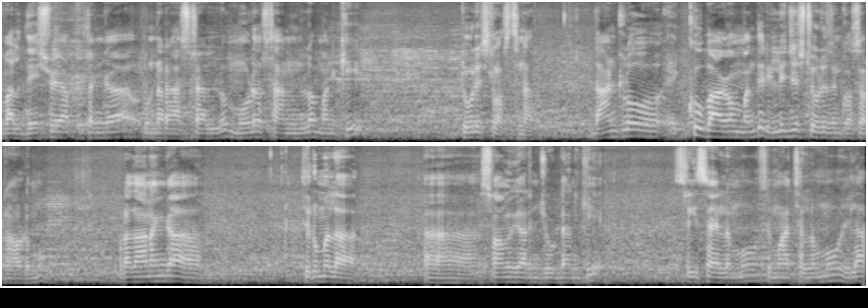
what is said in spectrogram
ఇవాళ దేశవ్యాప్తంగా ఉన్న రాష్ట్రాల్లో మూడో స్థానంలో మనకి టూరిస్టులు వస్తున్నారు. దాంట్లో ఎక్కువ భాగం మంది రిలీజియస్ టూరిజం కోసం రావడము ప్రధానంగా తిరుమల స్వామి గారిని చూడడానికి శ్రీశైలము సింహాచలము ఇలా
